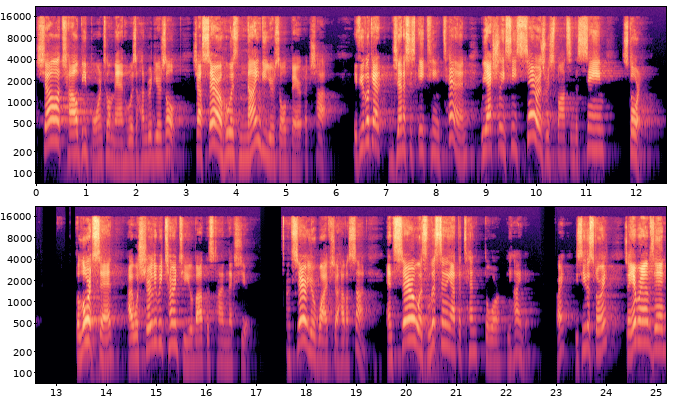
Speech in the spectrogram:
Shall a child be born to a man who is a 100 years old? Shall Sarah, who is 90 years old, bear a child? If you look at Genesis 18:10, we actually see Sarah's response in the same story. The Lord said, I will surely return to you about this time next year. And Sarah, your wife, shall have a son. And Sarah was listening at the tent door behind him. Right? You see the story? So Abraham's in,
